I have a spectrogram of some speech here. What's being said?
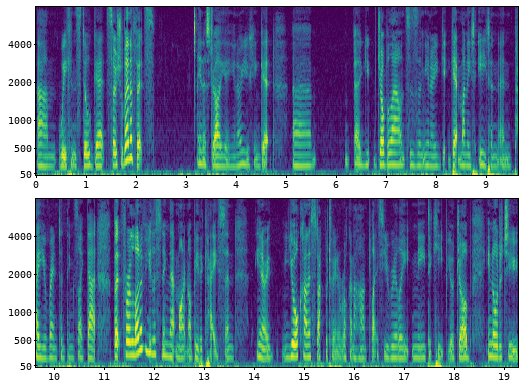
Um, we can still get social benefits in Australia. You know, you can get um, uh, job allowances and you know you get, get money to eat and, and pay your rent and things like that. But for a lot of you listening, that might not be the case, and you know you're kind of stuck between a rock and a hard place. You really need to keep your job in order to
